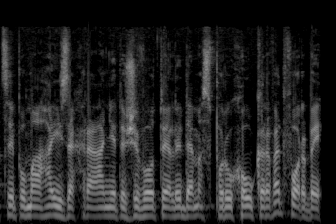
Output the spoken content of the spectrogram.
Bohumíňáci pomáhají zachránit životy lidem s poruchou krvetvorby.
